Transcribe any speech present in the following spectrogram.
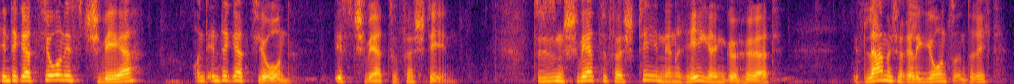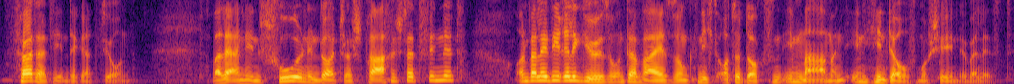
Integration ist schwer und Integration ist schwer zu verstehen. Zu diesen schwer zu verstehenden Regeln gehört, islamischer Religionsunterricht fördert die Integration, weil er an den Schulen in deutscher Sprache stattfindet und weil er die religiöse Unterweisung nicht orthodoxen Imamen in Hinterhofmoscheen überlässt.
